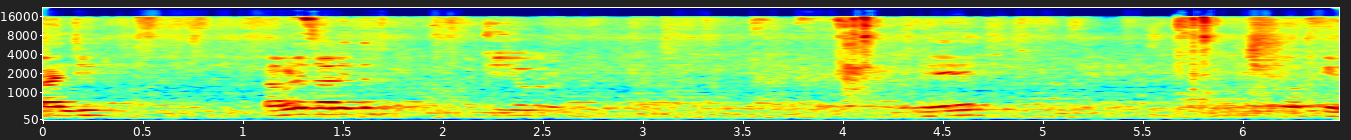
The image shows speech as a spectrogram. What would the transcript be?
ਹਾਂਜੀ। ਸਾਹਮਣੇ ਸਾਰੇ ਇੱਧਰ। ਕੀ ਜੋ ਇਹ ਓਕੇ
